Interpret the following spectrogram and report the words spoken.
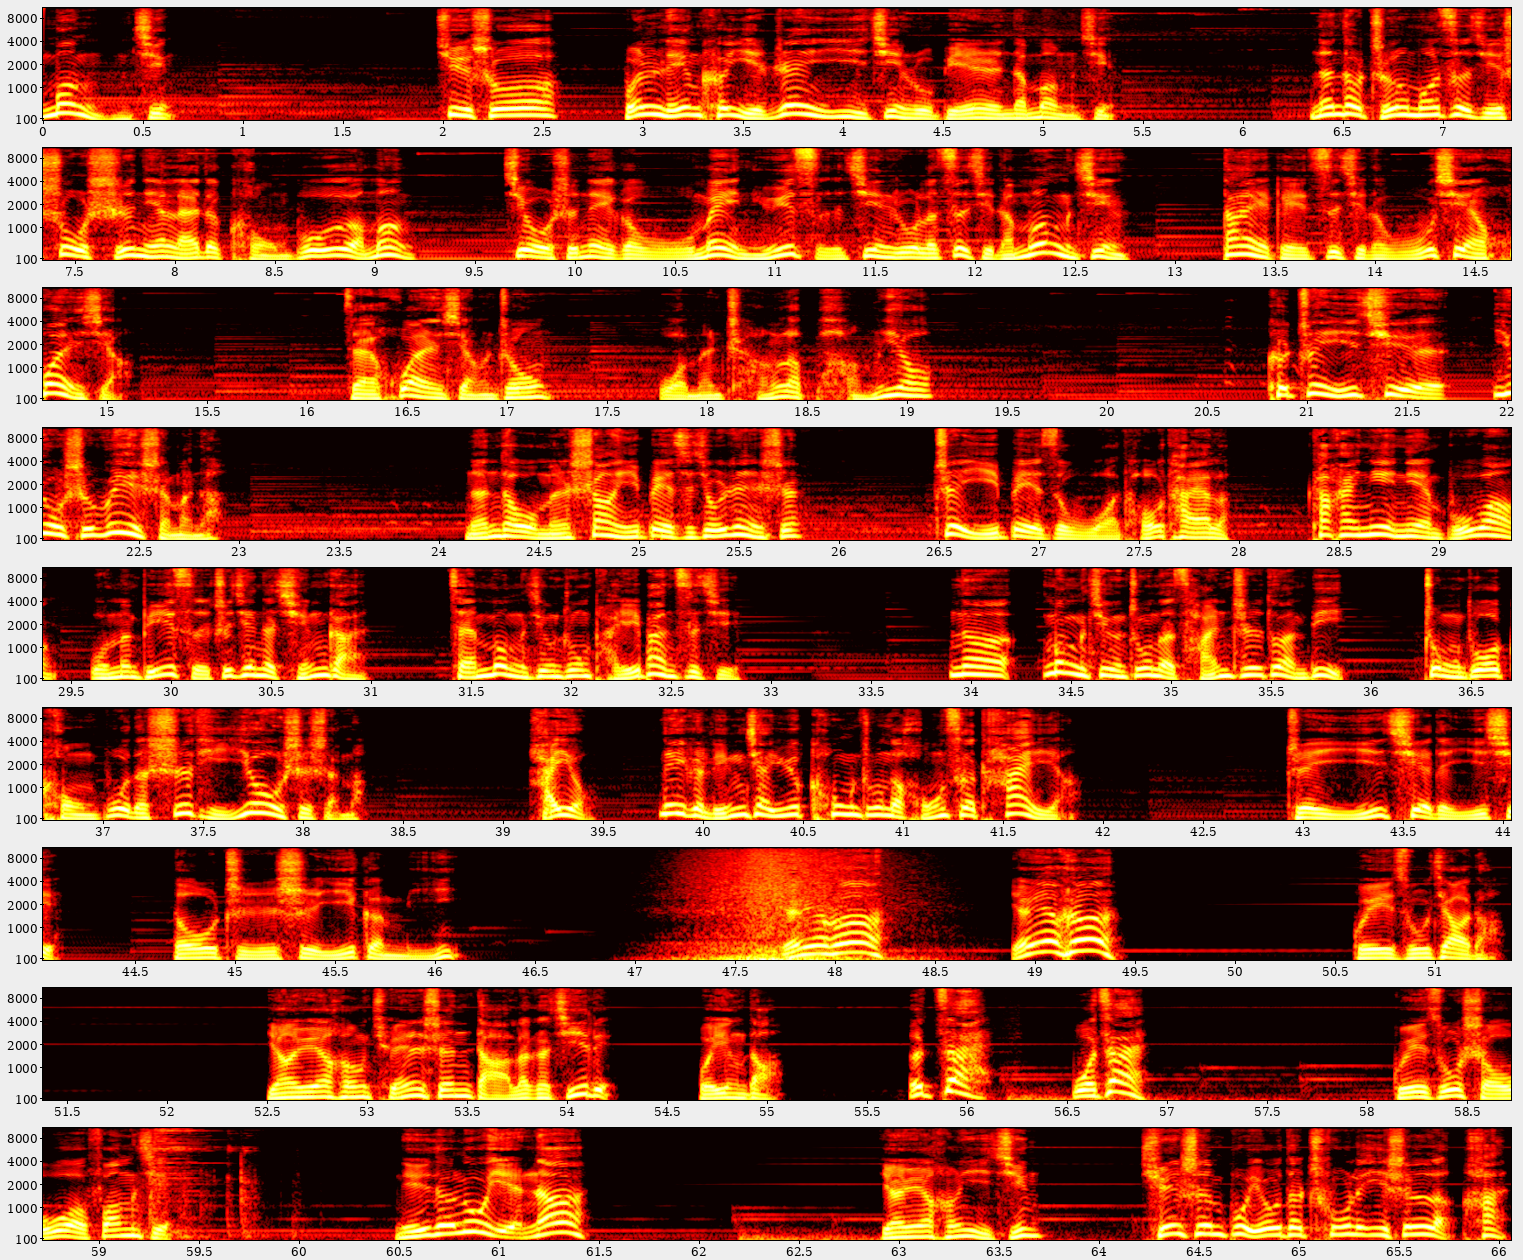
梦境。据说魂灵可以任意进入别人的梦境，难道折磨自己数十年来的恐怖噩梦，就是那个妩媚女子进入了自己的梦境，带给自己的无限幻想？在幻想中，我们成了朋友。可这一切又是为什么呢？难道我们上一辈子就认识？这一辈子我投胎了，他还念念不忘我们彼此之间的情感，在梦境中陪伴自己。那梦境中的残肢断臂、众多恐怖的尸体又是什么？还有那个凌驾于空中的红色太阳，这一切的一切，都只是一个谜。杨元亨，杨元亨，鬼族叫道。杨元亨全身打了个激灵，回应道：“呃，在，我在。”鬼族手握方剑，你的录影呢？杨元亨一惊，全身不由得出了一身冷汗。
